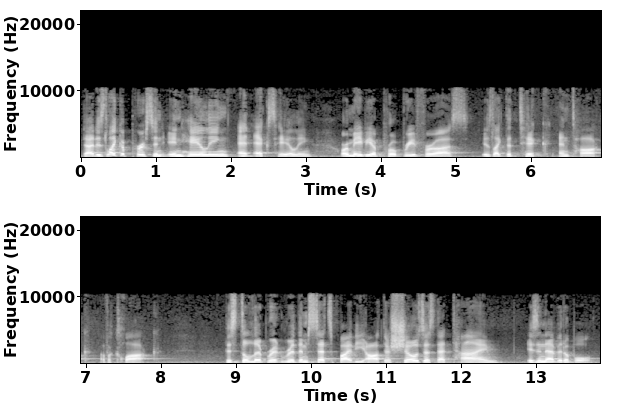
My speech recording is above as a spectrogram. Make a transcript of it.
that is like a person inhaling and exhaling, or maybe appropriate for us, is like the tick and tock of a clock. This deliberate rhythm set by the author shows us that time is inevitable.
